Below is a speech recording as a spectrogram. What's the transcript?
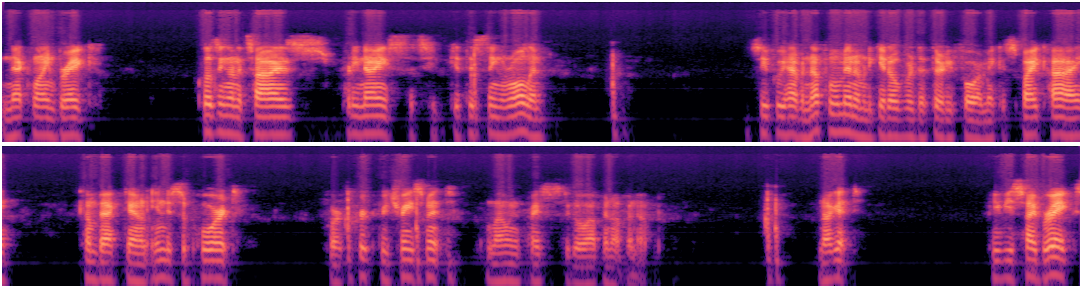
neckline break. Closing on its highs, pretty nice. Let's get this thing rolling. see if we have enough momentum to get over the 34. Make a spike high, come back down into support for a quick retracement, allowing prices to go up and up and up. Nugget. Previous high breaks.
